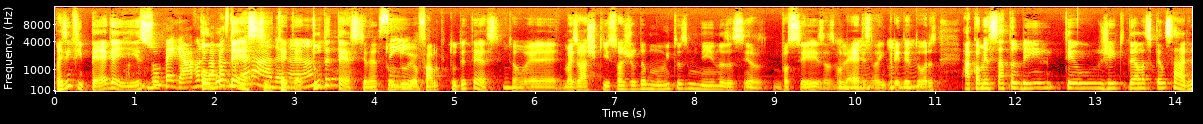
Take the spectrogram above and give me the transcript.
Mas enfim, pega isso Vou pegar, vou como teste. aham. Tudo é teste, né? Sim. Uhum. Tudo, eu falo que tudo é teste. Então, é, mas eu acho que isso ajuda muito as meninas, assim, as- vocês, as mulheres, Uhum. né, empreendedoras, a começar também a ter o jeito delas pensarem.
